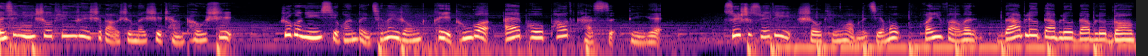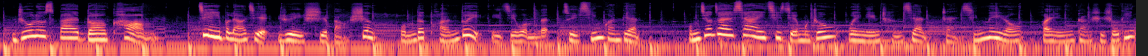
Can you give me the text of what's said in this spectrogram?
感谢您收听瑞士宝盛的市场透视。如果您喜欢本期内容，可以通过 Apple Podcast 订阅，随时随地收听我们的节目。欢迎访问 www.juliusby.com，进一步了解瑞士宝盛、我们的团队以及我们的最新观点。我们将在下一期节目中为您呈现崭新内容，欢迎当时收听。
